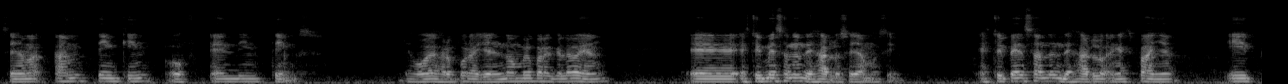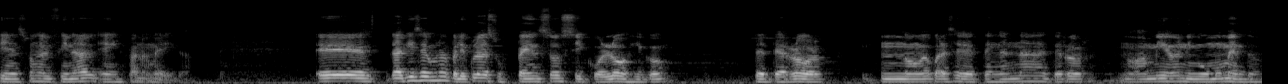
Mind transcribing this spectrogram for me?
Se llama I'm Thinking of Ending Things. Les voy a dejar por ahí el nombre para que la vean. Eh, estoy pensando en dejarlo, se llama así. Estoy pensando en dejarlo en España y pienso en el final en Hispanoamérica. Eh, aquí se ve una película de suspenso psicológico, de terror. No me parece que tenga nada de terror, no da miedo en ningún momento.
